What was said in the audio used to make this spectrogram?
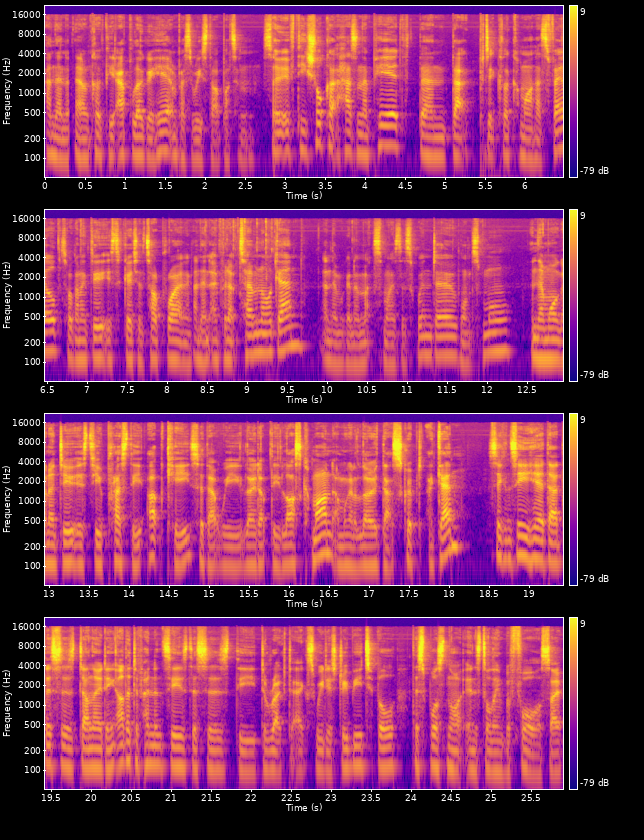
and then I'll click the Apple logo here and press the restart button. So if the shortcut hasn't appeared, then that particular command has failed. So what I'm going to do is to go to the top right and then open up terminal again. And then we're going to maximize this window once more. And then what I'm going to do is to press the up key so that we load up the last command and we're going to load that script again. So you can see here that this is downloading other dependencies. This is the DirectX redistributable. This was not installing before, so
